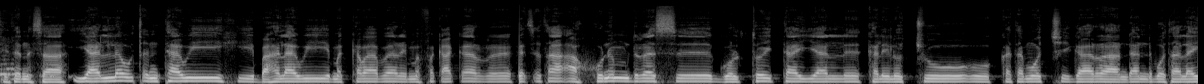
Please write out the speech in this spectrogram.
የተነሳ ያለው ጥንታዊ ባህላዊ መከባበር፣ የመፈቃቀር ገጽታ አሁንም ድረስ ጎልቶ ይታያል። ከሌሎቹ ከተሞች ጋር አንዳንድ ቦታ ላይ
